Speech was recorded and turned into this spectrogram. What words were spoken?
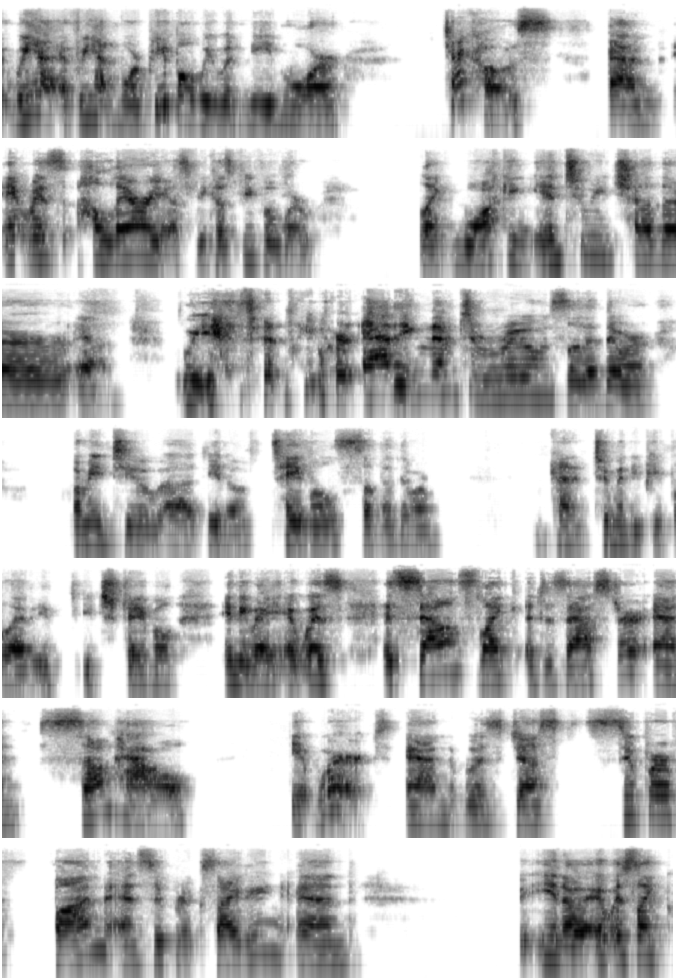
we had if we had more people we would need more tech hosts and it was hilarious because people were like walking into each other and we we were adding them to rooms so that there were i mean to uh, you know tables so that there were kind of too many people at each, table. Anyway it was it sounds like a disaster and somehow it worked and was just super fun and super exciting and you know it was like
